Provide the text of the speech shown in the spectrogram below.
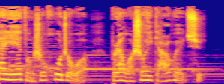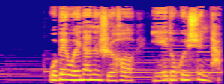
但爷爷总是护着我，不让我受一点委屈。我被为难的时候，爷爷都会训他。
